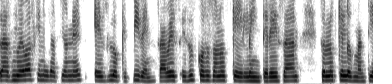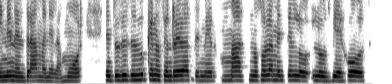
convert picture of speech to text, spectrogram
las nuevas generaciones es lo que piden, ¿sabes? Esas cosas son los que le interesan, son lo que los mantiene en el drama, en el amor. Entonces es lo que nos enreda tener más, no solamente lo- los viejos,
